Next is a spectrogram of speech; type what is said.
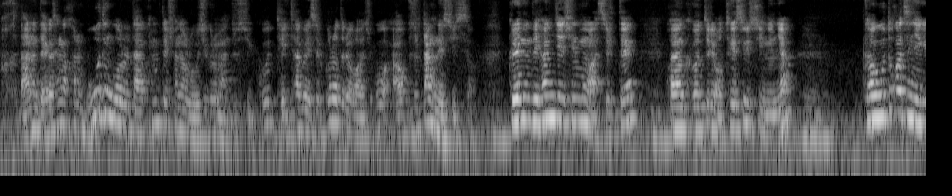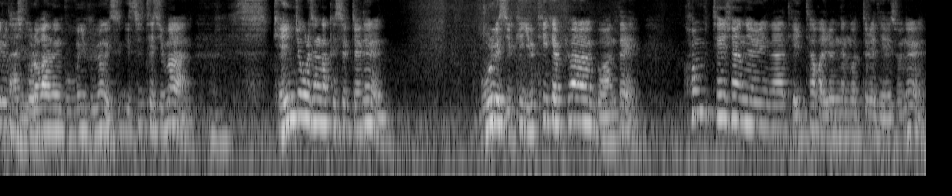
아, 나는 내가 생각하는 모든 거를 다 computational logic으로 만들 수 있고 데이터베이스를 끌어들여 가지고 아웃풋을 딱 낼 수 있어. 그랬는데 현재 실무 왔을 때 과연 그것들이 어떻게 쓸 수 있느냐? 음. 결국 똑같은 얘기로 다시 음. 돌아가는 부분이 분명히 있, 있을 테지만 음. 개인적으로 생각했을 때는 모르겠어 이렇게 이렇게 표현하면 뭐한데 computational이나 데이터 관련된 것들에 대해서는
